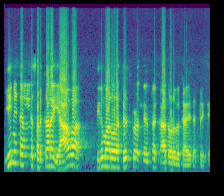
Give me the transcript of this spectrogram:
ಈ ನಿಟ್ಟಿನಲ್ಲಿ ಸರ್ಕಾರ ಯಾವ ತೀರ್ಮಾನವನ್ನ ತಿಳಿಸ್ಕೊಡುತ್ತೆ ಅಂತ ಕಾದು ನೋಡ್ಬೇಕಾಗಿದೆ ಪ್ರೀತಿ.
